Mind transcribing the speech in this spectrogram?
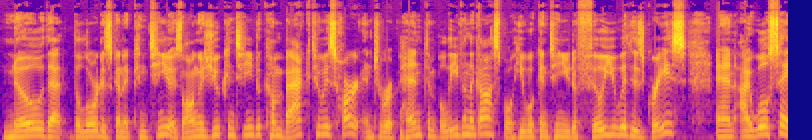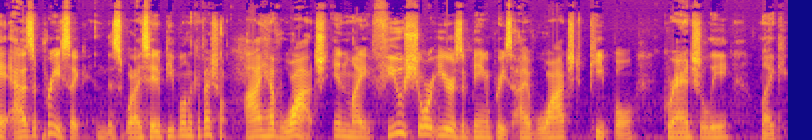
know that the Lord is going to continue as long as you continue to come back to His heart and to repent and believe in the gospel. He will continue to fill you with His grace. And I will say, as a priest, like this is what I say to people in the confessional, I have watched in my few short years of being a priest, I've watched people gradually like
